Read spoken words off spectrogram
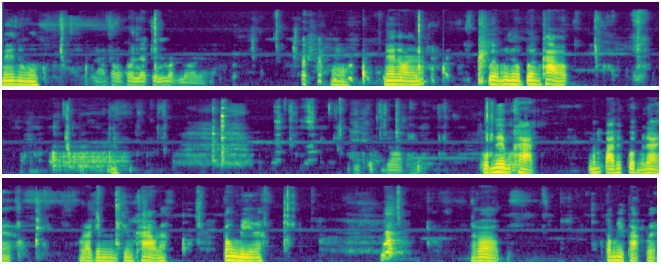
เมนูเราสองคนจะกินหมดหมดเลยโอ้แน่นอนนะเปลืองเมนูเปลืองข้าวครับสุดยอด ผมนี่ขาดน้ำปลาพริกป่นไม่ได้อะเวลากินกินข้าวนะ ต้องมีนะ แล้วก็ ต้องมีผักด้วย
